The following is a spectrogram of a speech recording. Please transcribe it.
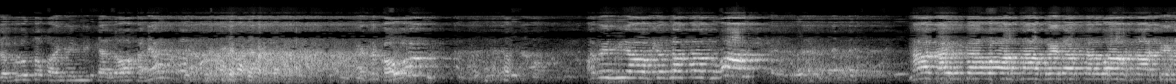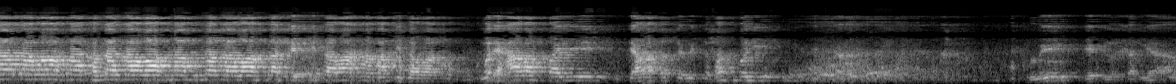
जगलो तो पाहिजे मी त्या दवाखान्यात. अरे मी औषधाचा वास. ना गाईचा वास ना बैलाचा वास ना शेणाचा वास ना खताचा वास ना मुलाचा वास ना शेतीचा वास ना मातीचा वास. मध्ये हा वास पाहिजे त्या वासाचं मी तसाच बनी. तुम्ही एक लक्षात घ्या.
